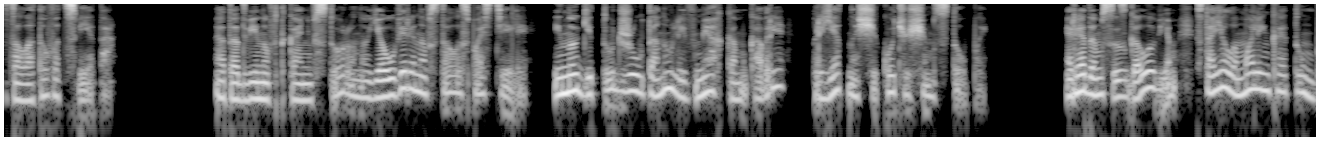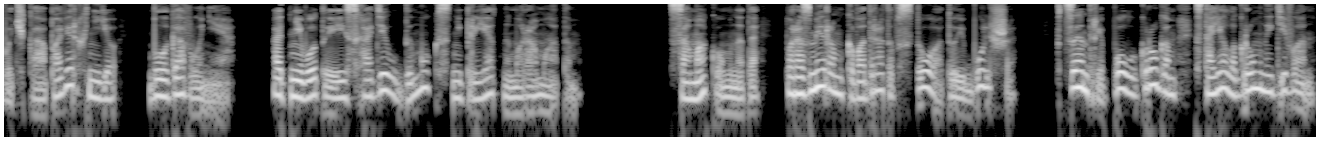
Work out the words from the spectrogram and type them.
золотого цвета. Отодвинув ткань в сторону, я уверенно встала с постели, и ноги тут же утонули в мягком ковре, приятно щекочущем стопы. Рядом с изголовьем стояла маленькая тумбочка, а поверх нее — благовоние. От него-то и исходил дымок с неприятным ароматом. Сама комната по размерам квадратов сто, а то и больше. В центре полукругом стоял огромный диван,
